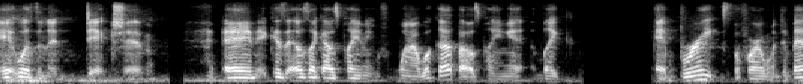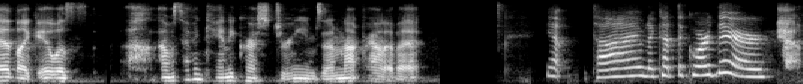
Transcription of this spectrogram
It was an addiction, and because it was like I was playing it when I woke up, I was playing it like at breaks before I went to bed. Like it was, I was having Candy Crush dreams, and I'm not proud of it. Yep. Time to cut the cord there. Yeah,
